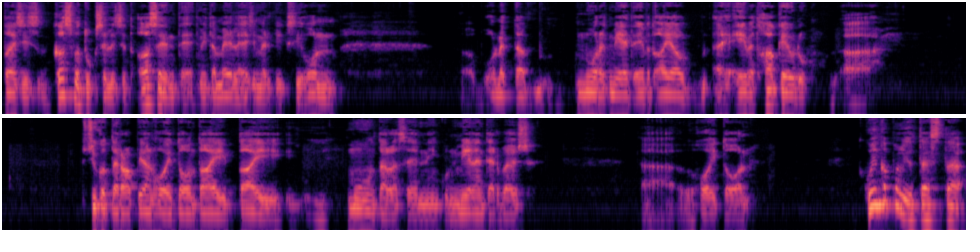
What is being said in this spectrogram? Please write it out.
tai siis kasvatukselliset asenteet, mitä meillä esimerkiksi on, on että nuoret miehet eivät, aja, eivät hakeudu ää, psykoterapian hoitoon tai, tai muuhun tällaiseen niin kuin mielenterveyshoitoon. Kuinka paljon tästä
